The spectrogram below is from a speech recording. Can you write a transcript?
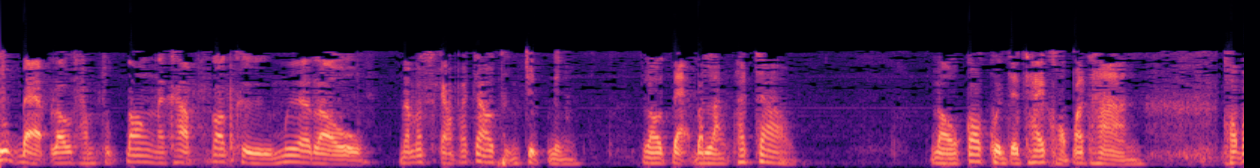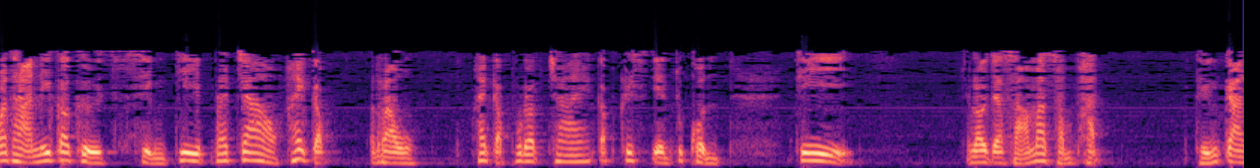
รูปแบบเราทำถูกต้องนะครับ ก็คือเมื่อเรานมัสการพระเจ้าถึงจุดหนึ่ง เราแตะบัลลังก์พระเจ้า เราก็ควรจะใช้ของประทาน ของประทานนี้ก็คือสิ่งที่พระเจ้าให้กับเราให้กับผู้รับใช้กับคริสเตียนทุกคนที่เราจะสามารถสัมผัสถึงการ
